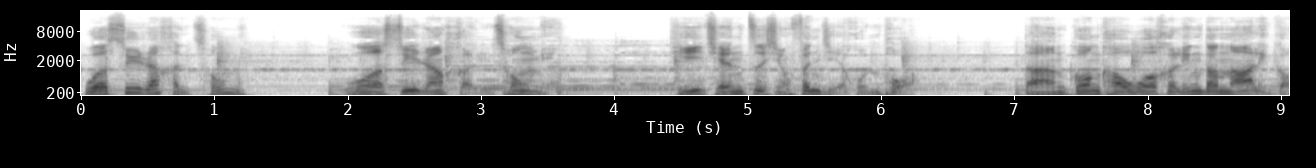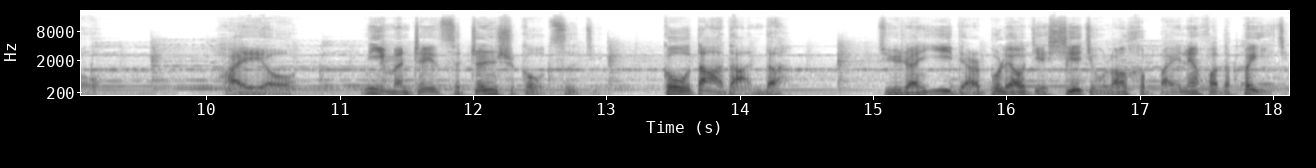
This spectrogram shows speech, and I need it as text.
我虽然很聪明，我虽然很聪明，提前自行分解魂魄，但光靠我和铃铛哪里够？还有，你们这次真是够刺激，够大胆的，居然一点不了解邪九郎和白莲花的背景，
